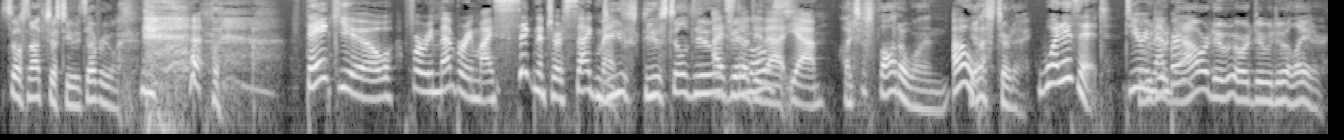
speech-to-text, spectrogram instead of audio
So it's not just you; it's everyone. Thank you for remembering my signature segment. Do you do you still do? I still do that, yeah. I just thought of one. Oh. yesterday. what is it? Do you do remember? we do it now or do or do we do it later?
